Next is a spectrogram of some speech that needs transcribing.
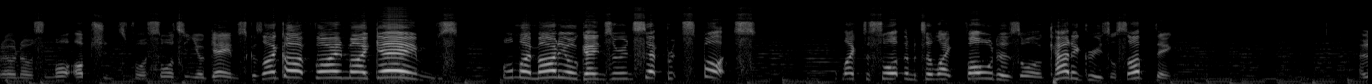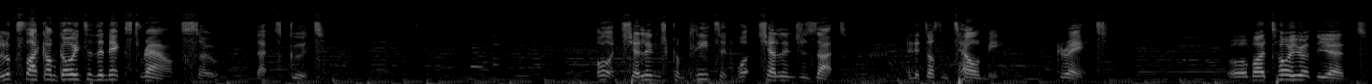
I don't know, some more options for sorting your games, because I can't find my games! All my Mario games are in separate spots. Like to sort them into like folders or categories or something. It looks like I'm going to the next round, so that's good. Oh, challenge completed. What challenge is that? And it doesn't tell me. Great. Oh, well, I might tell you at the end.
